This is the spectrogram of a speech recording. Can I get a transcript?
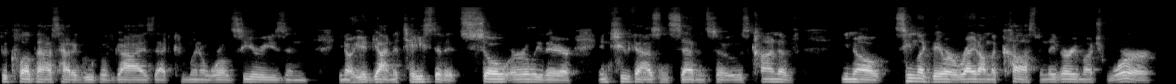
the clubhouse had a group of guys that could win a World Series, and you know he had gotten a taste of it so early there in 2007. So it was kind of you know seemed like they were right on the cusp, and they very much were.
